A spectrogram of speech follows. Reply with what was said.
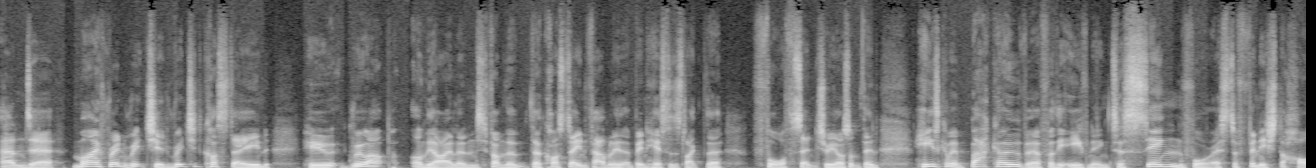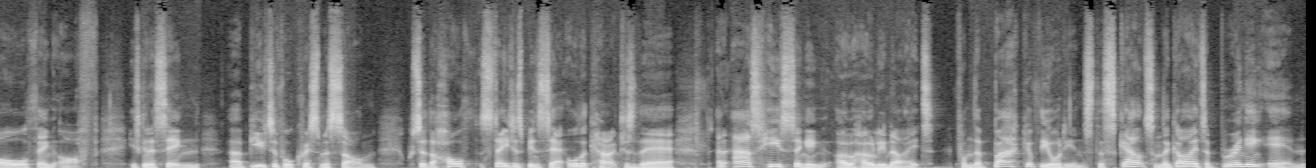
And uh, my friend Richard, Richard Costain, who grew up on the island from the, the Costain family that have been here since like the fourth century or something, he's coming back over for the evening to sing for us to finish the whole thing off. He's going to sing a beautiful Christmas song. So the whole stage has been set, all the characters are there. And as he's singing Oh Holy Night, from the back of the audience, the scouts and the guides are bringing in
